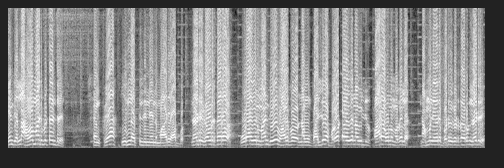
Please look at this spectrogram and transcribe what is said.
ಹಿಂದ್ ಎಲ್ಲಾ ಹವಾ ಮಾಡಿಬಿಟ್ಟಾನ್ರಿ. ಶಂಕ್ರ್ಯ ಇನ್ನತ್ತಿಲ್ಲಿ ನಿನ್ನ ಮಾರಿ ಹಬ್ಬ. ನಡ್ರಿ ಗೌರ್ತಾರ ಊರಾಗಿನ ಮಂದಿ ಭಾಳ ಬ- ನಾವು ಬಾಲ್ಯದ ಬರೋಟ ನಾವು ಇಲ್ಲಿ ಪಾರಾಗೋನು ಮೊದಲ. ನಮ್ಮನ್ನ ಏರಿ ಬಡದ್ ಗಿಡದವ್ರು ನಡ್ರಿ.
